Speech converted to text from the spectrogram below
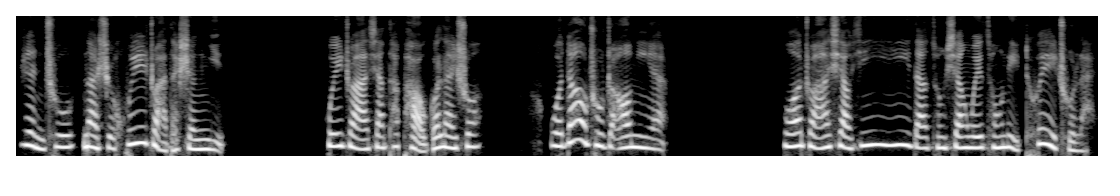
认出那是灰爪的声音。灰爪向他跑过来，说：“我到处找你。”火爪小心翼翼地从香薇丛里退出来。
